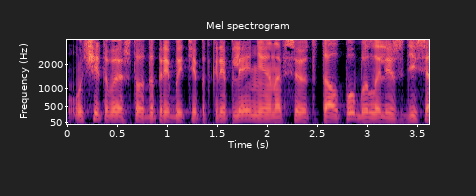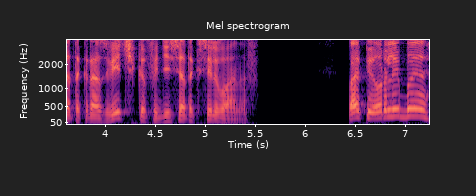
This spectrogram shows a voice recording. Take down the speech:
учитывая, что до прибытия подкрепления на всю эту толпу было лишь десяток разведчиков и десяток сильванов. Поперли бы,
